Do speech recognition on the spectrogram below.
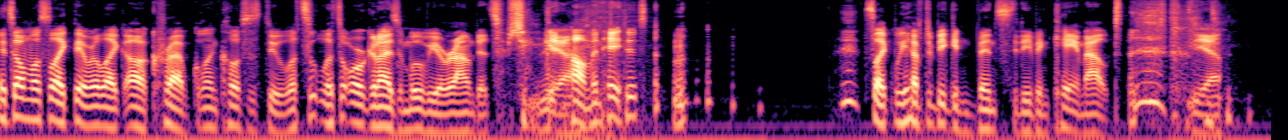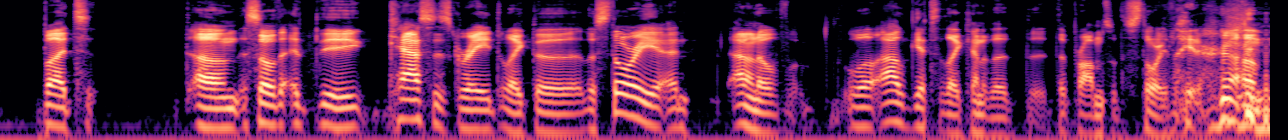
It's almost like they were like, "Oh crap, Glenn Close is due. Let's let's organize a movie around it so she can get Yeah. nominated." it's like we have to be convinced it even came out. yeah, but um, so the, the cast is great. Like the the story, and I don't know. Well, I'll get to like kind of the, the, the problems with the story later. Um,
